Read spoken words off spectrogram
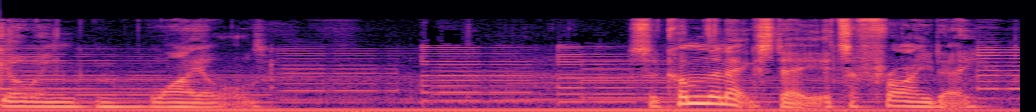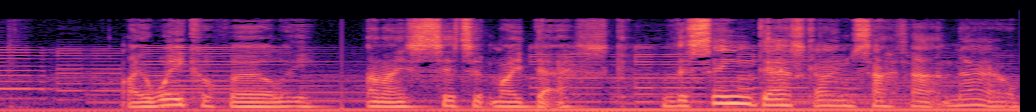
going wild. So, come the next day, it's a Friday. I wake up early and I sit at my desk, the same desk I'm sat at now.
